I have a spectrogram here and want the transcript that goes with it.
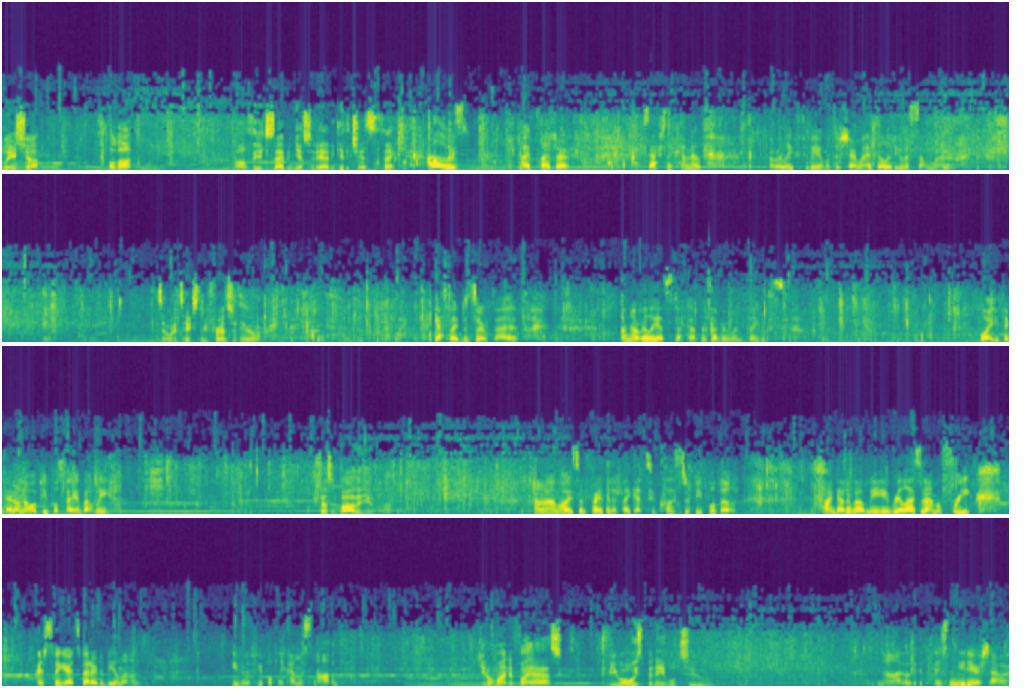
Alicia! Hold on. For all the excitement yesterday, I didn't get a chance to thank you. Oh, it was my pleasure. It's actually kind of a relief to be able to share my ability with someone. Is that what it takes to be friends with you? Or? I guess I deserve that. I'm not really as stuck up as everyone thinks. What, you think I don't know what people say about me? It doesn't bother you, huh? I don't know, I'm always afraid that if I get too close to people, they'll find out about me, realize that I'm a freak. I just figure it's better to be alone. Even if people think I'm a snob. You don't mind if I ask, have you always been able to... No, it was the meteor shower.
